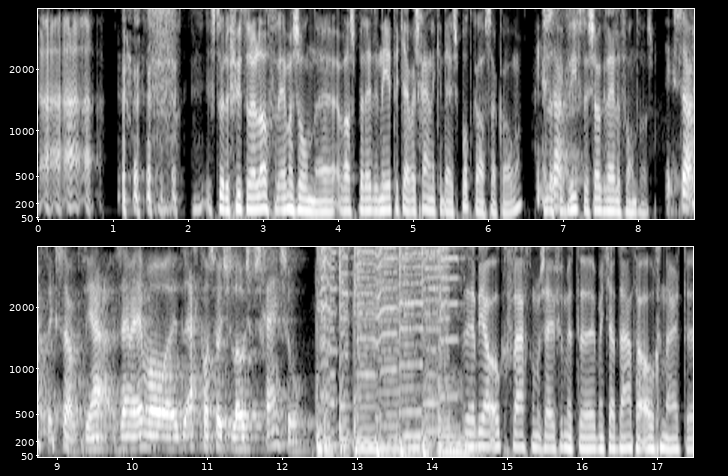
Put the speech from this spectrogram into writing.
dus door de futuroloog van Amazon uh, was beredeneerd dat jij waarschijnlijk in deze podcast zou komen. Exact. En dat die brief dus ook relevant was. Exact, exact. Ja, zijn we helemaal. Het is eigenlijk gewoon een sociologisch verschijnsel. We hebben jou ook gevraagd om eens even met, uh, met jouw data-ogen naar het, uh,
